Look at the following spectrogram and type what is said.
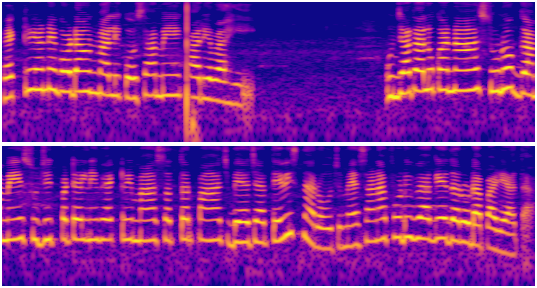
ફેક્ટરી અને ગોડાઉન માલિકો સામે કાર્યવાહી. ઊંઝા તાલુકાના સુણોક ગામે સુજીત પટેલની ફેક્ટરીમાં સત્તર પાંચ બે હજાર તેવીસના રોજ મહેસાણા ફૂડ વિભાગે દરોડા પાડ્યા હતા.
